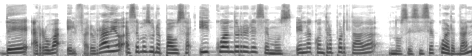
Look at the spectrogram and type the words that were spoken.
de arroba el faro radio. Hacemos una pausa y cuando regresemos en la contraportada, no sé si se acuerdan,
